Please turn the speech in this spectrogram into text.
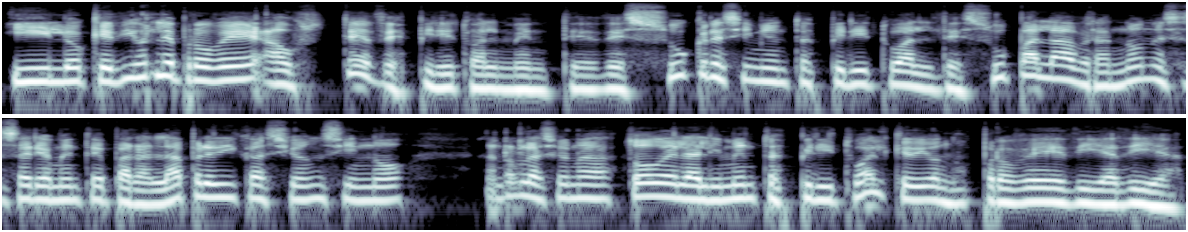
y lo que Dios le provee a usted espiritualmente, de su crecimiento espiritual, de su palabra, no necesariamente para la predicación, sino en relación a todo el alimento espiritual que Dios nos provee día a día.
